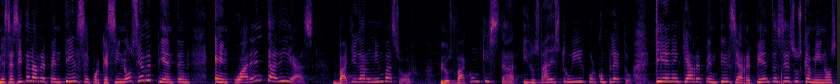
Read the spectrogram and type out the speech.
Necesitan arrepentirse porque si no se arrepienten, en 40 días va a llegar un invasor, los va a conquistar y los va a destruir por completo. Tienen que arrepentirse, arrepiéntanse de sus caminos,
